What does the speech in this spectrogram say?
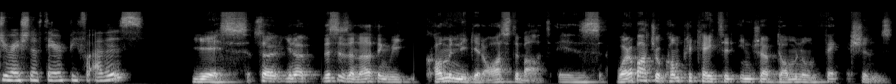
duration of therapy for others? Yes. So, you know, this is another thing we commonly get asked about is what about your complicated intra-abdominal infections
